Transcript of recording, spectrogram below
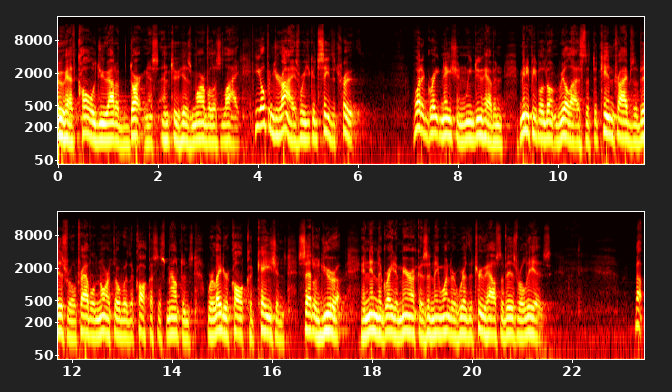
who hath called you out of darkness unto his marvelous light. He opened your eyes where you could see the truth. What a great nation we do have. And many people don't realize that the 10 tribes of Israel traveled north over the Caucasus Mountains, were later called Caucasians, settled Europe, and then the great Americas, and they wonder where the true house of Israel is. Well,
